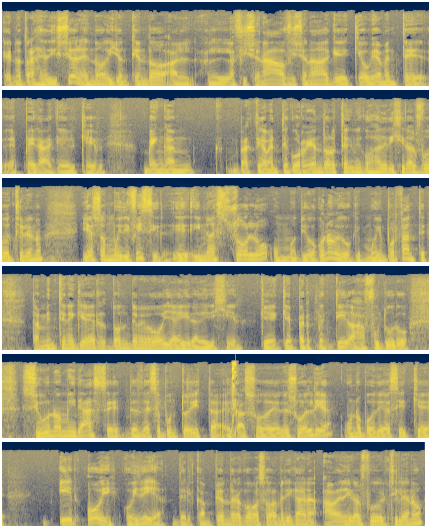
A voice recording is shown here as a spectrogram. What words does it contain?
en otras ediciones, ¿no? Y yo entiendo al, al aficionado, aficionada que, que obviamente espera que, que vengan prácticamente corriendo los técnicos a dirigir al fútbol chileno y eso es muy difícil. Y, y no es solo un motivo económico que es muy importante. También tiene que ver dónde me voy a ir a dirigir qué, qué perspectivas a futuro. Si uno mirase desde ese punto de vista el caso de, de Subeldía uno podría decir que ir hoy, hoy día, del campeón de la Copa Sudamericana a venir al fútbol chileno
